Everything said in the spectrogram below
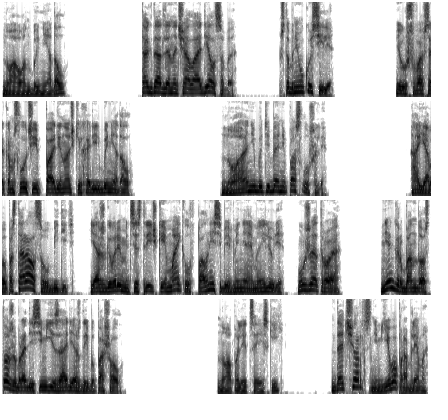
Ну а он бы не дал. Тогда для начала оделся бы, чтобы не укусили. И уж во всяком случае поодиночке ходить бы не дал. Ну а они бы тебя не послушали. А я бы постарался убедить. Я же говорю, медсестричка и Майкл вполне себе вменяемые люди. Уже трое. Негр Бандос тоже бради семьи за одеждой бы пошел. Ну а полицейский? Да черт с ним, его проблемы.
